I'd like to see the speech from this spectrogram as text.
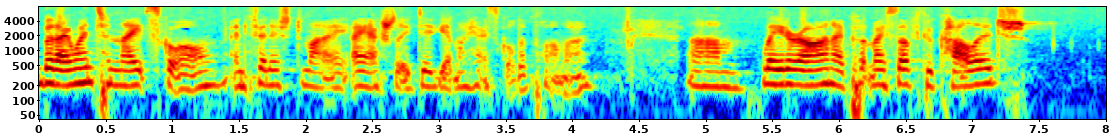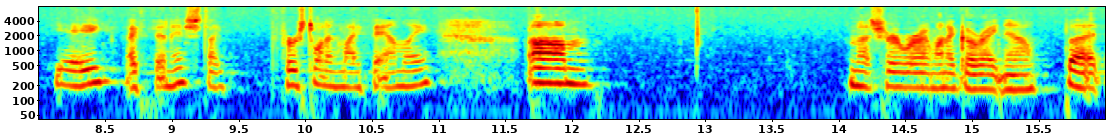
But I went to night school and finished my, I actually did get my high school diploma. Um, later on, I put myself through college. Yay, I finished. I first one in my family. Um, I'm not sure where I want to go right now, but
